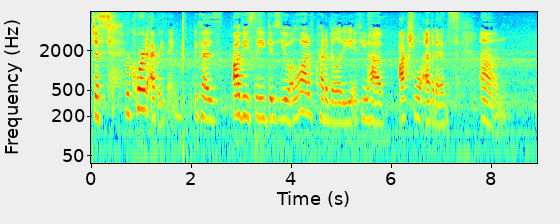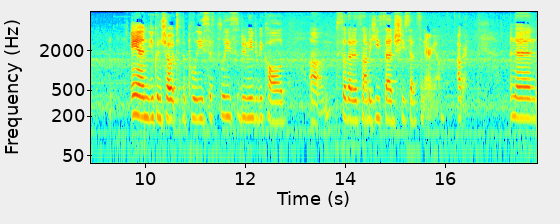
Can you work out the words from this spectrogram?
just record everything because obviously it gives you a lot of credibility if you have actual evidence. Um, and you can show it to the police if police do need to be called um, so that it's not a he said she said scenario okay and then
